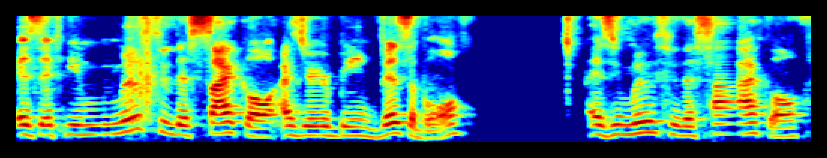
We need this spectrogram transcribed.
is if you move through this cycle as you're being visible, as you move through the cycle,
